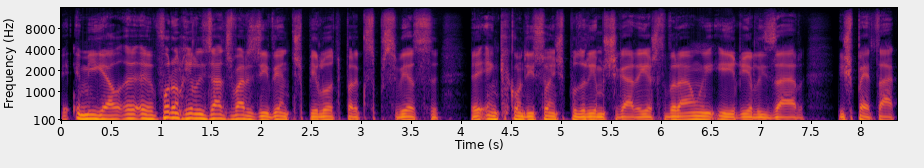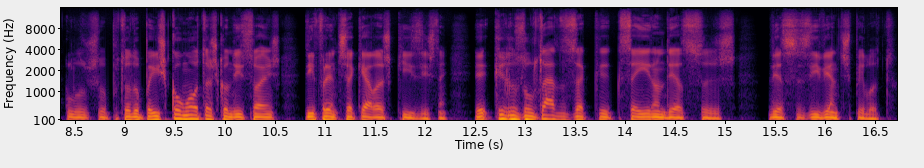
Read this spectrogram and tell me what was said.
Eh, Miguel, eh, foram realizados vários eventos piloto para que se percebesse em que condições poderíamos chegar a este verão e, e realizar espetáculos por todo o país com outras condições diferentes daquelas que existem. Que resultados é que, que saíram desses, desses eventos piloto?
